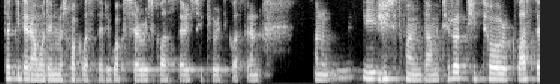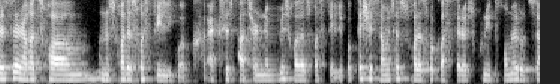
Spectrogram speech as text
და კიდე რამოდენიმე სხვა კლასტერი გვაქვს service cluster-ი security cluster-ი ჟისი თქვა მინდა ამითი რომ თითო კლასტერზე რაღაც სხვა ანუ სხვადასხვა სტილი გვაქვს. Access pattern-ები სხვადასხვა სტილი გვაქვს და შესაბამისად სხვადასხვა კლასტერებს ვქნით ხოლმე როცა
